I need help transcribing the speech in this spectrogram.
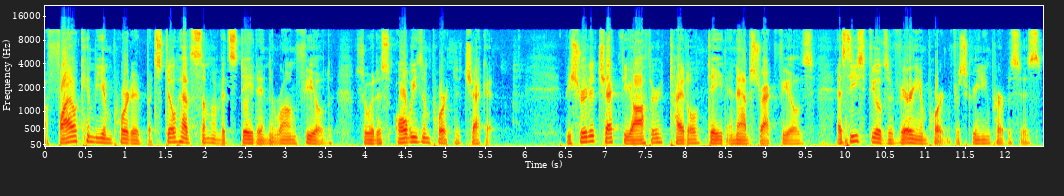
A file can be imported but still have some of its data in the wrong field, so it is always important to check it. Be sure to check the author, title, date, and abstract fields, as these fields are very important for screening purposes.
